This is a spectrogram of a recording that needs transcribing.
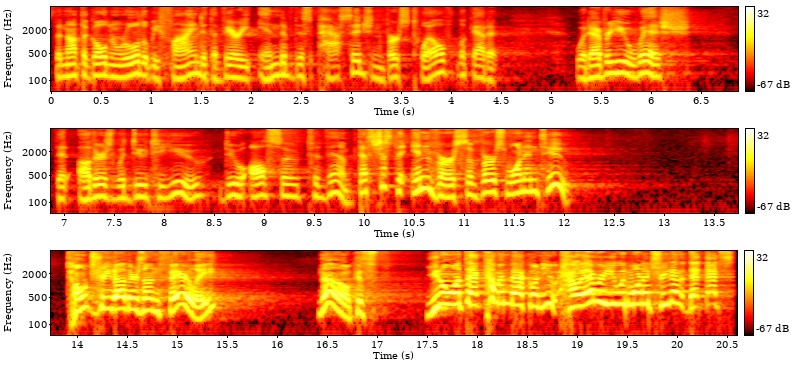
Is that not the golden rule that we find at the very end of this passage in verse 12? Look at it. Whatever you wish that others would do to you, do also to them. That's just the inverse of verse 1 and 2. Don't treat others unfairly. No, because you don't want that coming back on you. However, you would want to treat others, that, that's,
